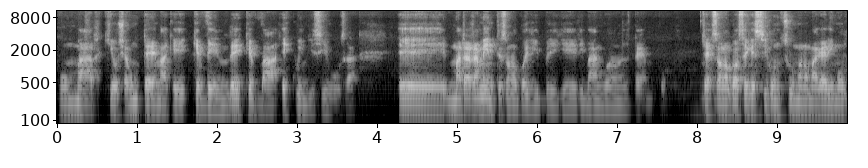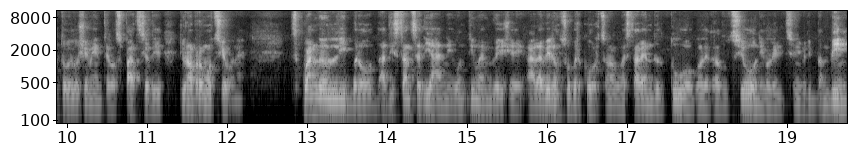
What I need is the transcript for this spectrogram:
un marchio, c'è un tema che, che, vende, che va e quindi si usa. Eh, ma raramente sono poi libri che rimangono nel tempo. Cioè sono cose che si consumano magari molto velocemente, lo spazio di, di una promozione quando un libro a distanza di anni continua invece ad avere un suo percorso, no? come sta avendo il tuo, con le traduzioni, con le edizioni per i bambini,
